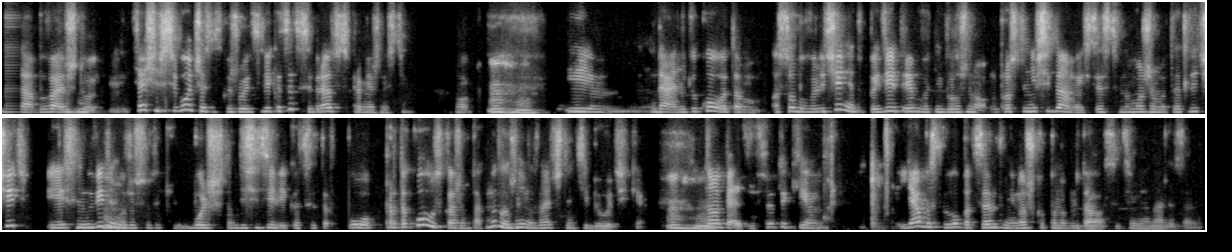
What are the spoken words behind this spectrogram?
Да, бывает, mm-hmm. что чаще всего, честно скажу, эти лейкоциты собираются с промежности. Вот. Mm-hmm. И да, никакого там особого лечения это, по идее, требовать не должно. Ну, просто не всегда мы, естественно, можем это отличить. И если мы видим mm-hmm. уже все-таки больше там, 10 лейкоцитов, по протоколу, скажем так, мы должны назначить антибиотики. Mm-hmm. Но опять же, все-таки я бы своего пациента немножко понаблюдала с этими анализами.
